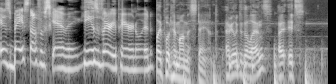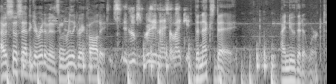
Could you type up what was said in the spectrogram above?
is based off of scamming. He's very paranoid. I put him on the stand. Have you looked at the lens? I, it's. I was so sad to get rid of it. It's in really great quality. It looks really nice. I like it. The next day, I knew that it worked.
